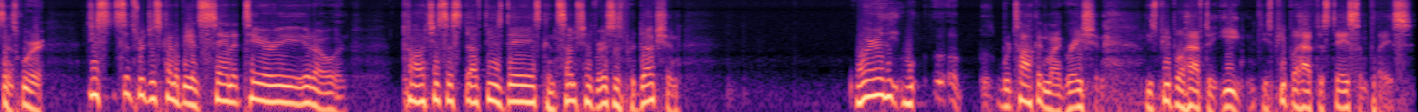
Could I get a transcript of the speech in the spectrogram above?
since we're just since we're just kind of being sanitary, you know, conscious of stuff these days, consumption versus production. Where are the uh, we're talking migration. These people have to eat. These people have to stay someplace.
